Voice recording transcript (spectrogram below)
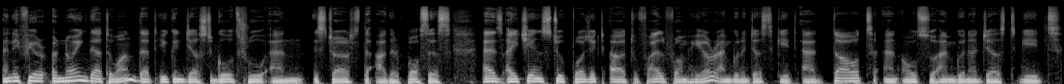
And if you're annoying that one that you can just go through and start the other process. As i change to project uh, to file from here i'm gonna just git add dot and also i'm gonna just git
